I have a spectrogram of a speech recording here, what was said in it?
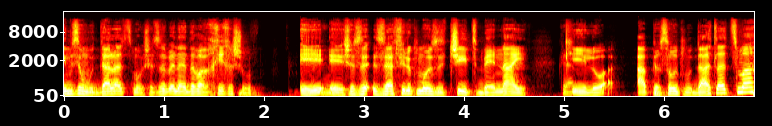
אם זה מודע לעצמו שזה בעיניי הדבר הכי חשוב. אה, אה, שזה זה אפילו כמו איזה צ'יט בעיניי כן. כאילו הפרסומת מודעת לעצמה.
